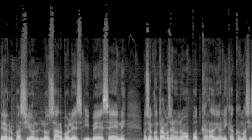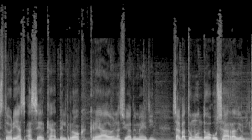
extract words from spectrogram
de la agrupación Los Árboles y BSN. Nos encontramos en un nuevo podcast Radiónica con más historias acerca del rock creado en la ciudad de Medellín. Salva tu mundo, usa Radiónica.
